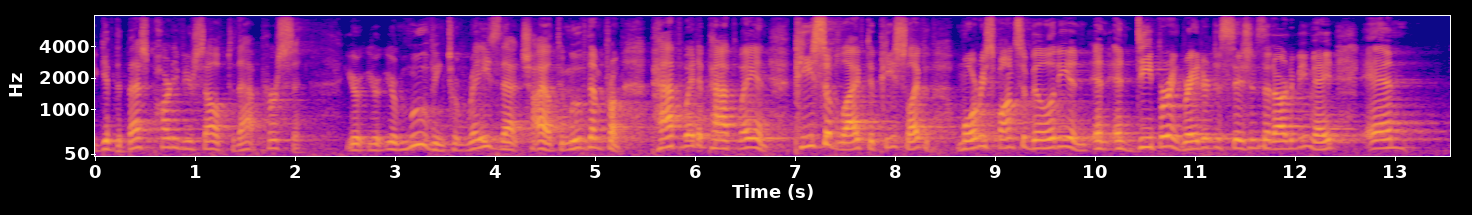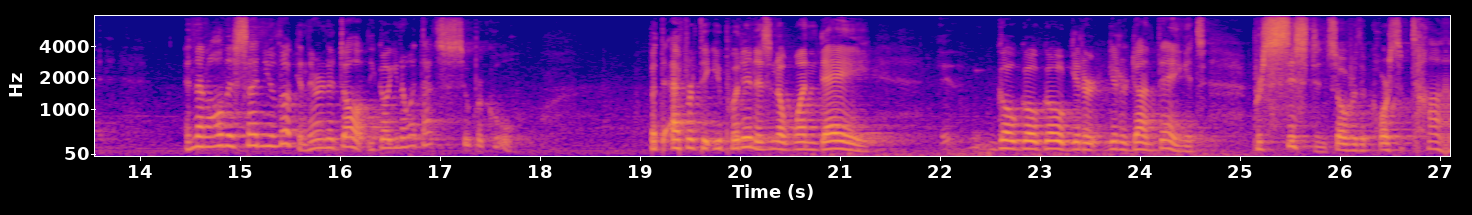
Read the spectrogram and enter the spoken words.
You give the best part of yourself to that person. You're, you're, you're, moving to raise that child, to move them from pathway to pathway and piece of life to piece of life with more responsibility and, and, and deeper and greater decisions that are to be made. And, and then all of a sudden you look and they're an adult. And you go, you know what? That's super cool. But the effort that you put in isn't a one day, go, go, go, get her, get her done thing. It's persistence over the course of time,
